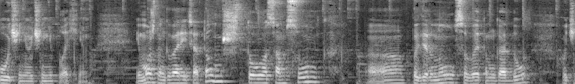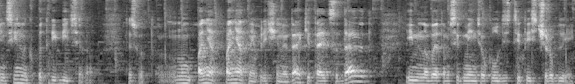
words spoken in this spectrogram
очень и очень неплохим. И можно говорить о том, что Samsung а, повернулся в этом году очень сильно к потребителю. То есть вот, ну, понят, понятные причины, да, китайцы давят именно в этом сегменте около 10 тысяч рублей.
